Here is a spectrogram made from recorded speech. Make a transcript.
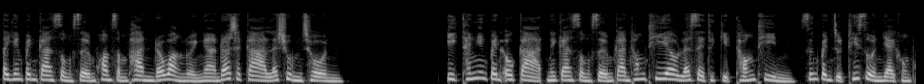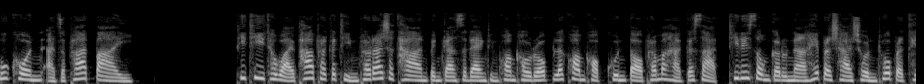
แต่ยังเป็นการส่งเสริมความสัมพันธ์ระหว่างหน่วยงานราชการและชุมชน อีกทั้งยังเป็นโอกาสในการส่งเสริมการท่องเที่ยวและเศรษฐกิจท้องถิ่น ซึ่งเป็นจุดที่ส่วนใหญ่ของผู้คนอาจจะพลาดไป พิธีถวายผ้าพระกฐินพระราชทานเป็นการแสดงถึงความเคารพและความขอบคุณต่อพระมหากษัตริย์ ที่ได้ทรงกรุณาให้ประชาชนทั่วประเท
